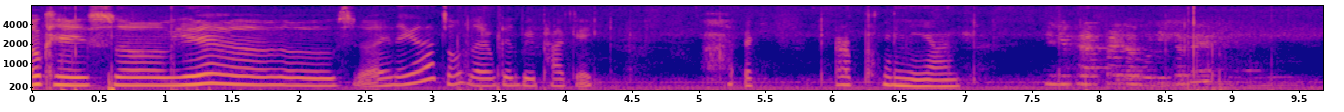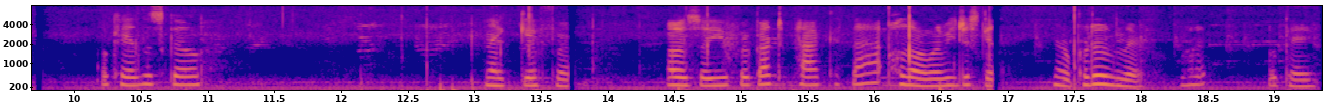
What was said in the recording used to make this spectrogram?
Okay, so yeah, so I think that's all that I'm gonna be packing. Our, our plan. Did you pass by the bonita bit? Okay, let's go. Like gift wrap. Oh, so you forgot to pack that? Hold on, let me just get. Here, put it in there. What? Okay.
